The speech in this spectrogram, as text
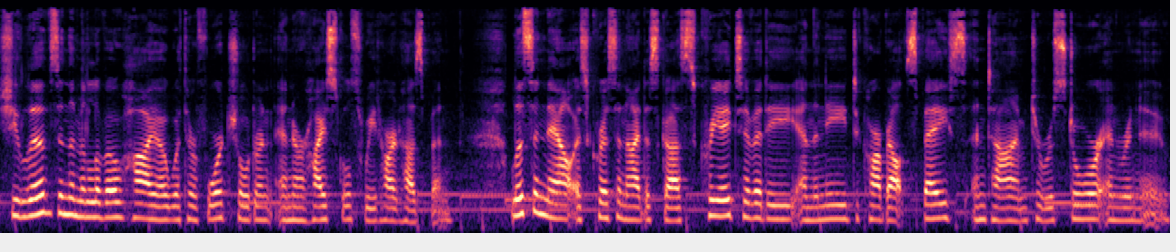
She lives in the middle of Ohio with her four children and her high school sweetheart husband. Listen now as Kris and I discuss creativity and the need to carve out space and time to restore and renew.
